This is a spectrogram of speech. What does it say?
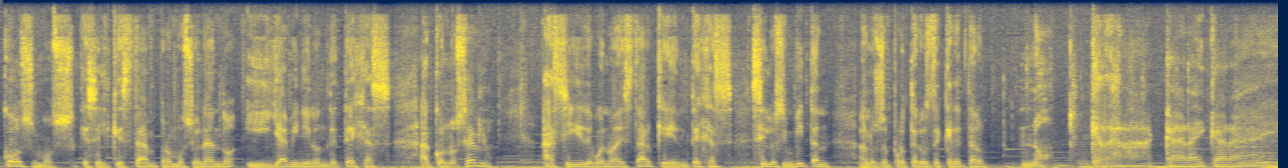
Cosmos, es el que están promocionando y ya vinieron de Texas a conocerlo. Así de bueno a estar que en Texas sí los invitan, a los reporteros de Querétaro no. Qué. Ah, caray, caray.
